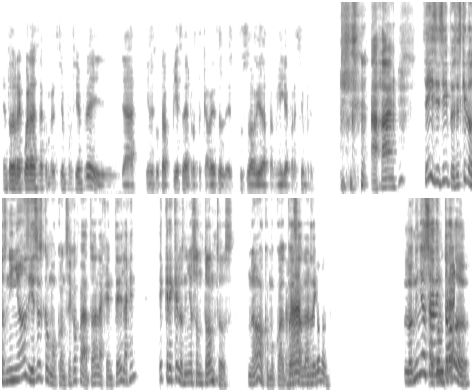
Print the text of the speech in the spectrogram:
Entonces recuerdas esa conversación por siempre y ya tienes otra pieza del rompecabezas de tu sórdida familia para siempre. Ajá. Sí, sí, sí, pues es que los niños, y eso es como consejo para toda la gente, la gente cree que los niños son tontos, ¿no? Como cual puedes Ajá, hablar de... no. Los niños saben todo.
